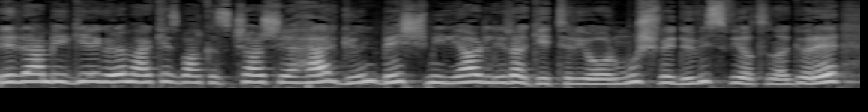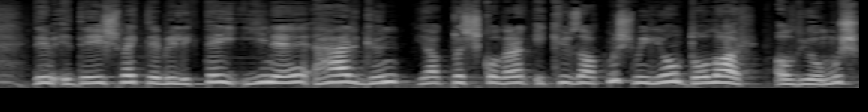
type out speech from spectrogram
Verilen bilgiye göre Merkez Bankası çarşıya her gün 5 milyar lira getiriyormuş ve döviz fiyatına göre de değişmekle birlikte yine her gün yaklaşık olarak 260 milyon dolar alıyormuş.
